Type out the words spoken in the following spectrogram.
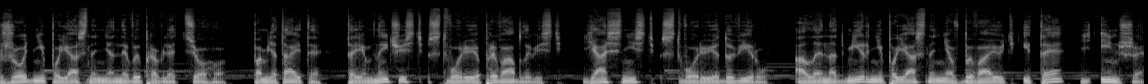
жодні пояснення не виправлять цього. Пам'ятайте, таємничість створює привабливість, ясність створює довіру, але надмірні пояснення вбивають і те, і інше.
